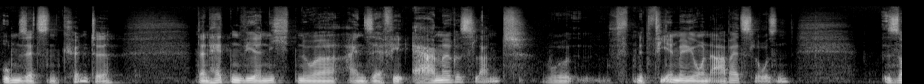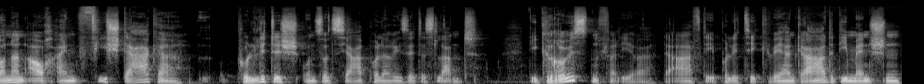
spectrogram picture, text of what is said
umsetzen könnte, dann hätten wir nicht nur ein sehr viel ärmeres Land wo, mit vielen Millionen Arbeitslosen, sondern auch ein viel stärker politisch und sozial polarisiertes Land. Die größten Verlierer der AfD-Politik wären gerade die Menschen,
